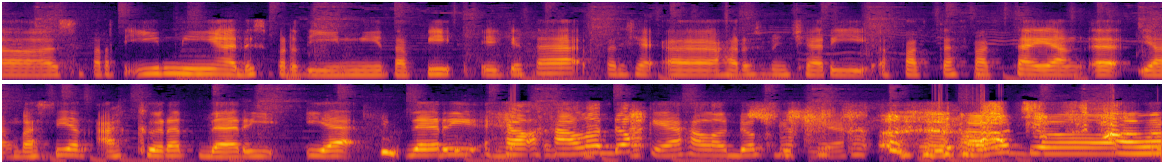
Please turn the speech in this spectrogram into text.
uh, seperti ini ada seperti ini. Tapi ya kita uh, harus mencari fakta-fakta yang uh, yang pasti yang akurat dari ya dari halo dok ya halo dok gitu ya halo dok halo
